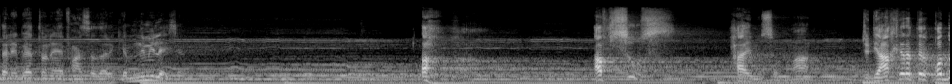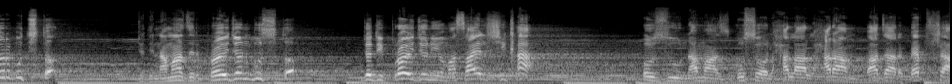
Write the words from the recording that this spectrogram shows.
তাহলে বেতনে পাঁচ হাজার কেমনে মিলাইছেন? আফসুস। হায় মুসলমান, যদি আখেরাতের কদর বুঝতো যদি নামাজের প্রয়োজন বুঝতো, যদি প্রয়োজনীয় মাসাইল শিখা, অজু, নামাজ, গোসল, হালাল, হারাম, বাজার, ব্যবসা,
